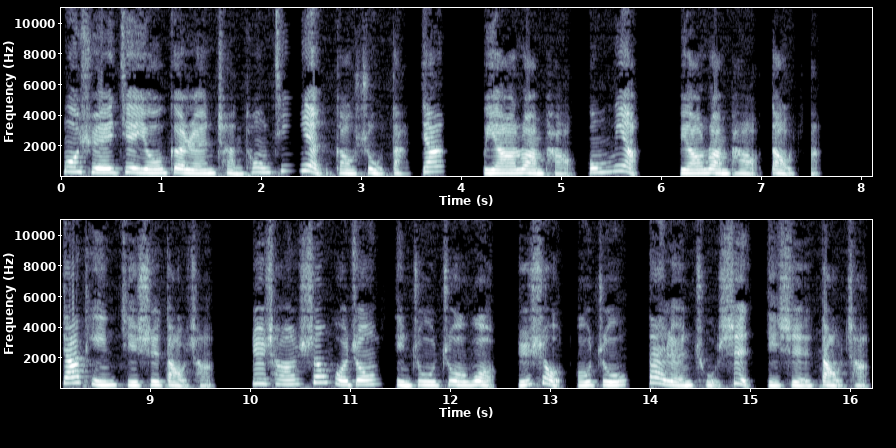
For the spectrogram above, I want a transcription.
墨学借由个人惨痛经验，告诉大家：不要乱跑宫庙，不要乱跑道场。家庭即是道场，日常生活中行住坐卧、举手投足、待人处事即是道场。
